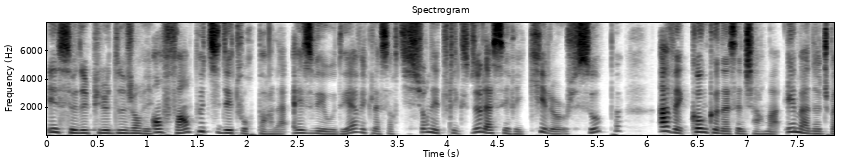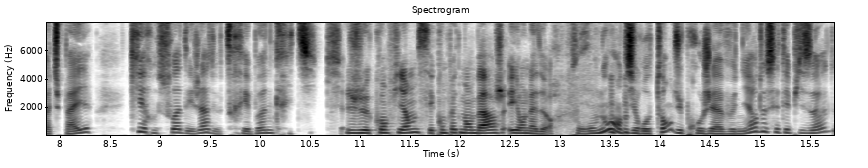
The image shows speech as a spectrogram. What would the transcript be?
et ce depuis le 2 janvier. Enfin, petit détour par la SVOD avec la sortie sur Netflix de la série Killer Soup, avec Konkona Sen Sharma et Manoj Bajpayee, qui reçoit déjà de très bonnes critiques. Je confirme, c'est complètement barge et on adore. Pourrons-nous en dire autant du projet à venir de cet épisode?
